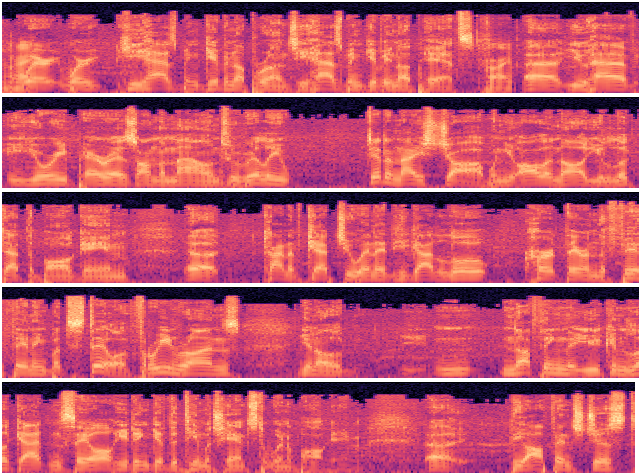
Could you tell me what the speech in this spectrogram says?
Right. where where he has been giving up runs, he has been giving up hits. Right. Uh, you have Eury Perez on the mound, who really did a nice job. When you all in all, you looked at the ball game, uh, kind of kept you in it. He got a little hurt there in the fifth inning, but still, three runs. You know, nothing that you can look at and say, "Oh, he didn't give the team a chance to win a ball game." Uh, the offense just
